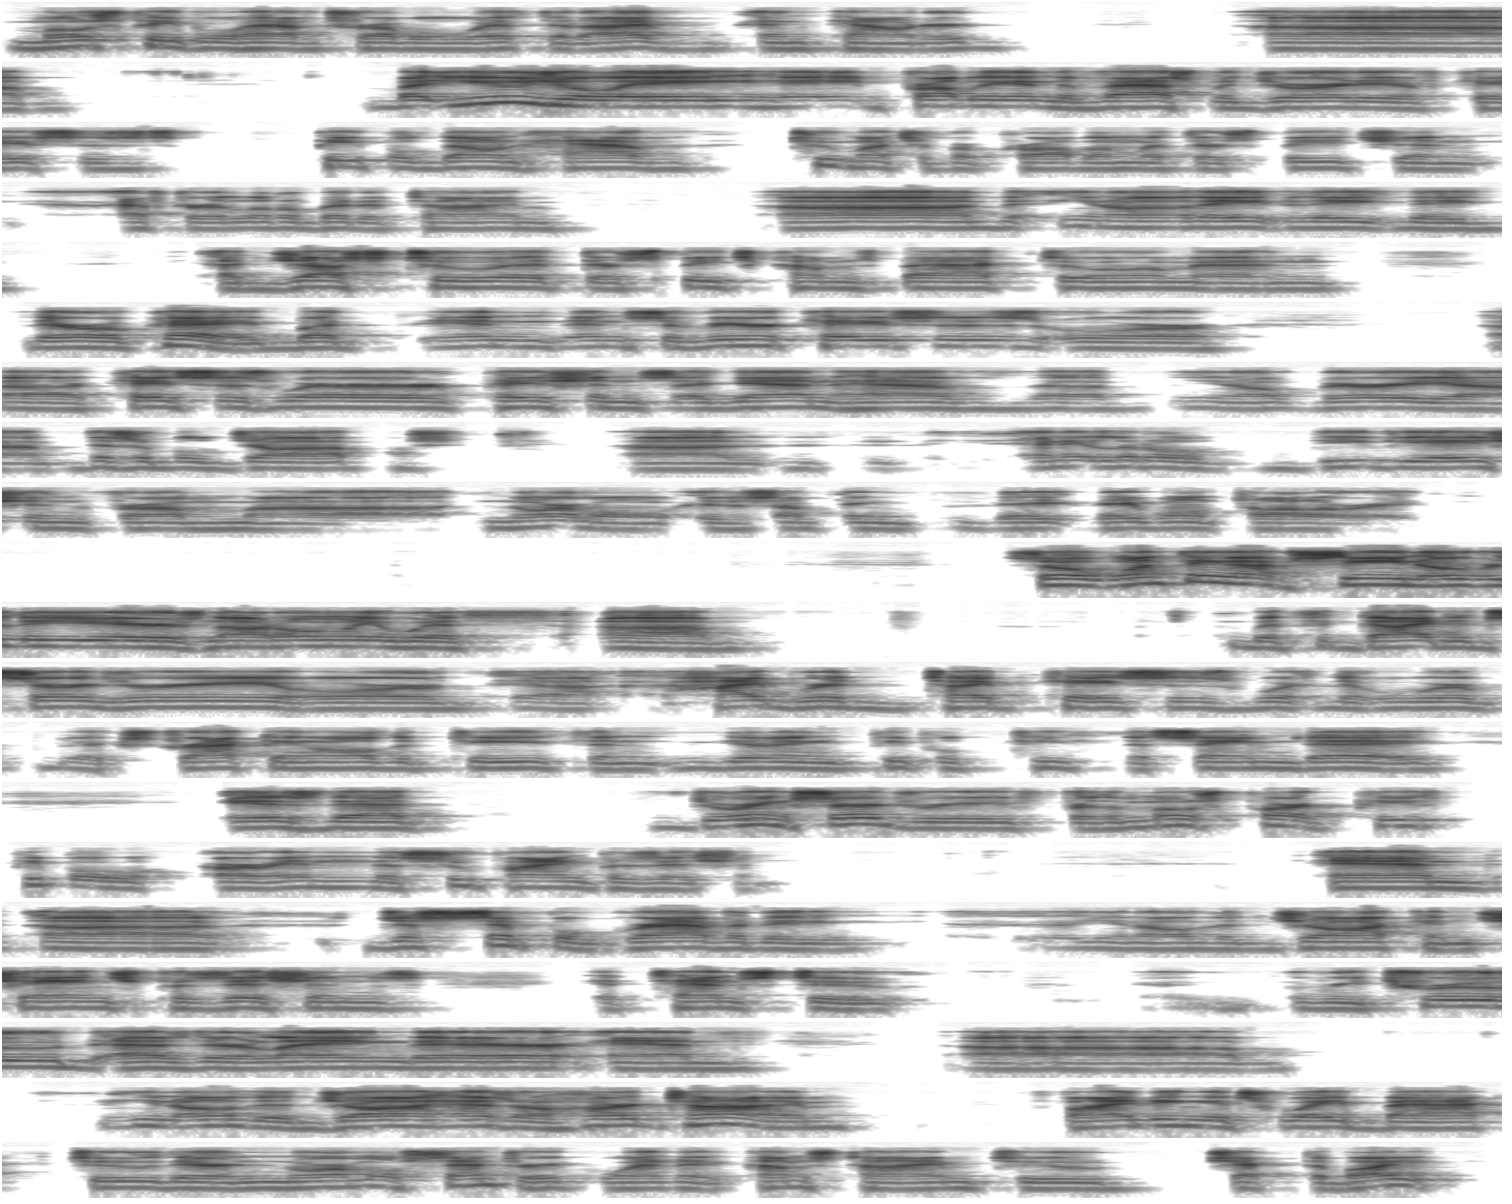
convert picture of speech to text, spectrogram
most people have trouble with that I've encountered. Uh, but usually, eh, probably in the vast majority of cases, people don't have too much of a problem with their speech, and after a little bit of time, uh, you know, they they they adjust to it. Their speech comes back to them, and they're okay. But in in severe cases or uh, cases where patients again have uh, you know very uh, visible jobs, uh, any little deviation from uh, normal is something they they won't tolerate. So one thing I've seen over the years, not only with uh, with guided surgery or uh, hybrid type cases where that we're extracting all the teeth and giving people teeth the same day, is that during surgery, for the most part, pe- people are in the supine position, and uh, just simple gravity, you know, the jaw can change positions. It tends to retrude as they're laying there, and uh, you know, the jaw has a hard time finding its way back to their normal centric when it comes time to check the bite.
